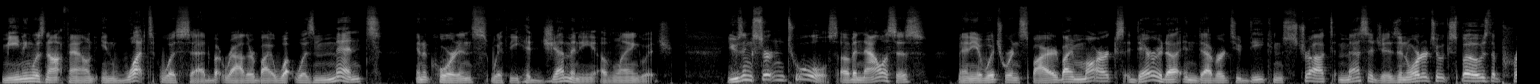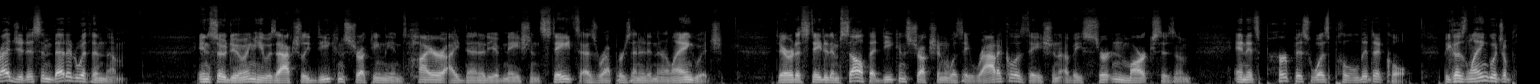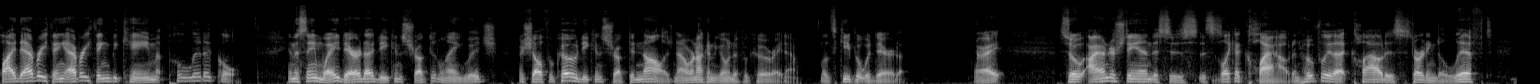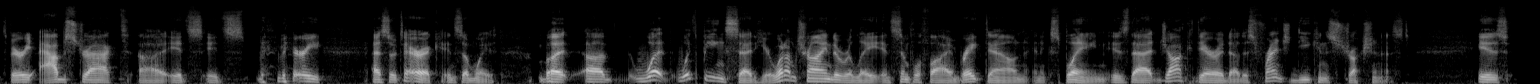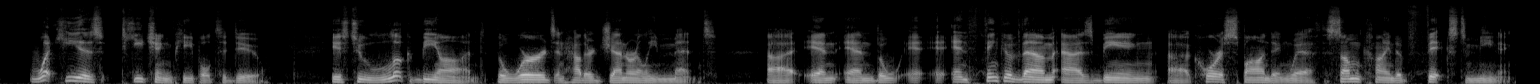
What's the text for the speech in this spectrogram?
meaning was not found in what was said, but rather by what was meant in accordance with the hegemony of language. Using certain tools of analysis, many of which were inspired by Marx, Derrida endeavored to deconstruct messages in order to expose the prejudice embedded within them. In so doing, he was actually deconstructing the entire identity of nation states as represented in their language. Derrida stated himself that deconstruction was a radicalization of a certain Marxism and its purpose was political. Because language applied to everything, everything became political. In the same way, Derrida deconstructed language, Michel Foucault deconstructed knowledge. Now, we're not going to go into Foucault right now. Let's keep it with Derrida. All right. So I understand this is this is like a cloud, and hopefully that cloud is starting to lift. It's very abstract. Uh, it's it's very esoteric in some ways. But uh, what what's being said here, what I'm trying to relate and simplify and break down and explain is that Jacques Derrida, this French deconstructionist, is what he is teaching people to do is to look beyond the words and how they're generally meant, uh, and and the and think of them as being uh, corresponding with some kind of fixed meaning.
